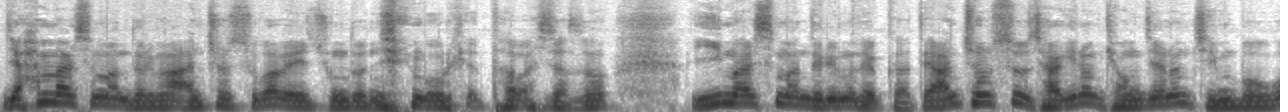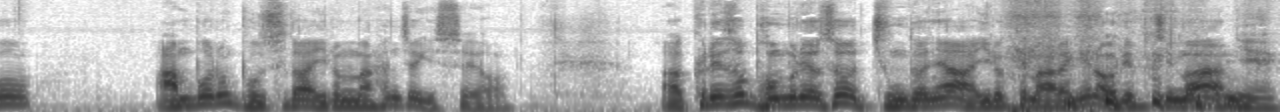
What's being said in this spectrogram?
이제 한 말씀만 드리면 안철수가 왜 중도인지 모르겠다고 하셔서 이 말씀만 드리면 될 것 같아요. 안철수 자기는 경제는 진보고 안보는 보수다 이런 말 한 적 있어요. 아 그래서 버무려서 중도냐 이렇게 말하기는 어렵지만 예.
